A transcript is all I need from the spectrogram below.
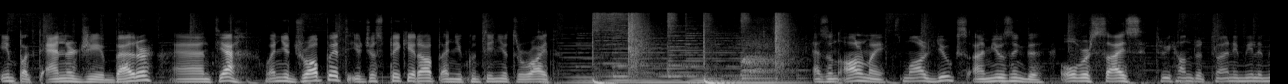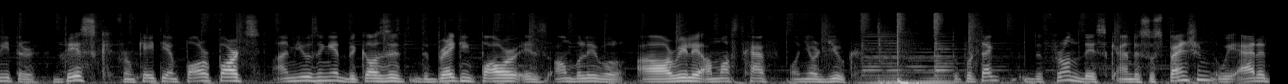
impact energy better. And yeah, when you drop it, you just pick it up and you continue to ride. As on all my small Dukes, I'm using the oversized 320 millimeter disc from KTM Power Parts. I'm using it because it, the braking power is unbelievable. Uh, really a must-have on your Duke. To protect the front disc and the suspension, we added,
